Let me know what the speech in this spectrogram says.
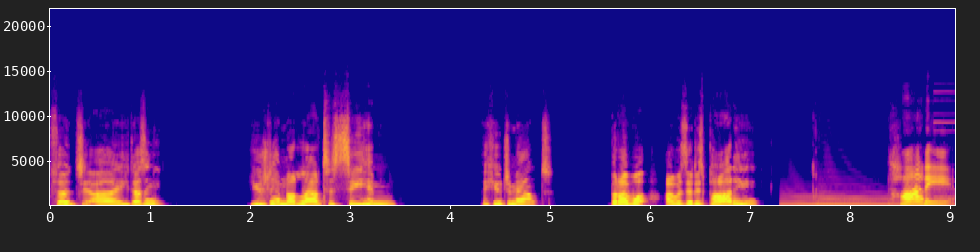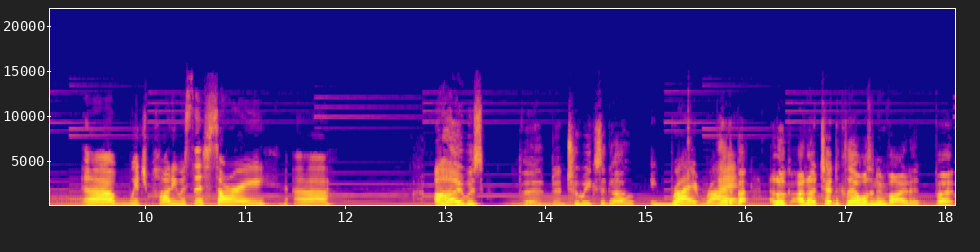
so uh, he doesn't. Usually, I'm not allowed to see him a huge amount, but I wa- I was at his party. Party. Uh, which party was this? Sorry. Uh, Uh, it was uh, two weeks ago. right, He had a right. look, I know technically I wasn't invited, but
